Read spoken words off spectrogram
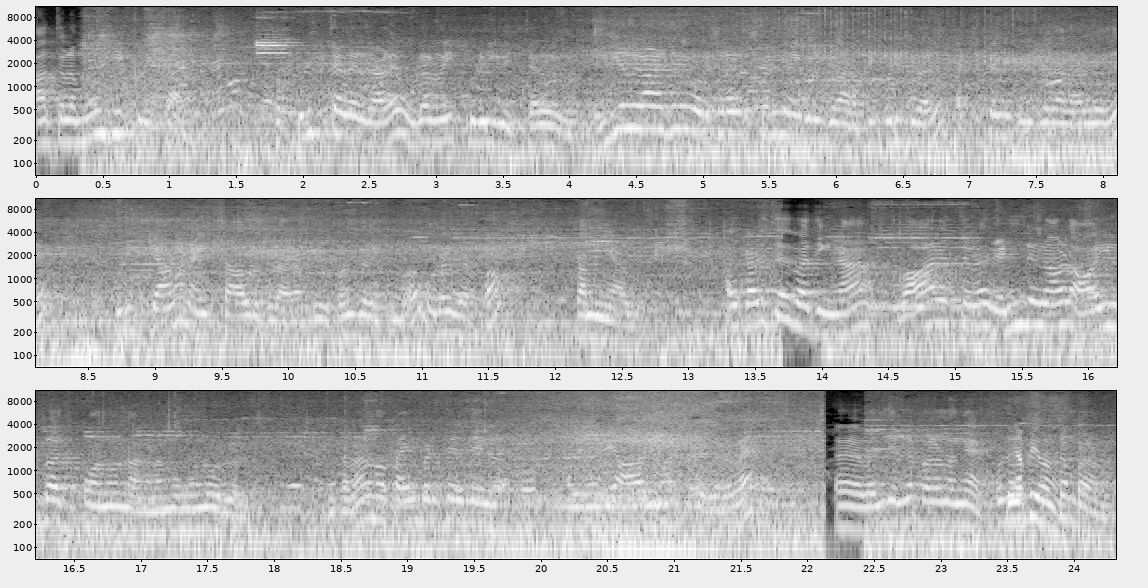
ஆற்றுல மூஞ்சி குளித்தாங்க. இப்போ குளித்தல் என்றாலே குளிர் வைத்தல் வெயில் காலத்துலேயும் ஒரு சிலர் சுடுநீர் குடிக்கிறாங்க அப்படி குடிக்கூடாது பச்சை தண்ணி குடிக்கிறது நல்லது. குடிக்காமல் நைட் சாப்பிடக்கூடாது. அப்படி கொண்டு வைக்கும்போது உடல் வெப்பம் கம்மியாகும். அதுக்கு அடுத்தது பார்த்திங்கன்னா வாரத்தில் ரெண்டு நாள் ஆயில் பாத் போகணுன்னாங்க நம்ம முன்னோர்கள். இதெல்லாம் நம்ம பயன்படுத்துறதே இல்லை. அது மாதிரி ஆறு மாதத்துக்கு தடவை வந்து என்ன பண்ணணுங்க? சுத்தம் பண்ணணும்.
